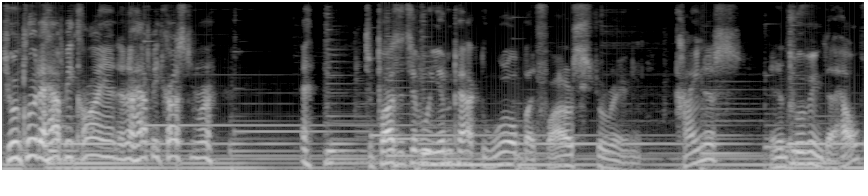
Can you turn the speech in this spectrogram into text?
to include a happy client and a happy customer, to positively impact the world by fostering kindness and improving the health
